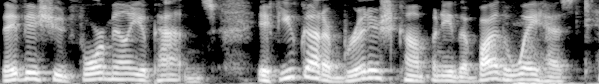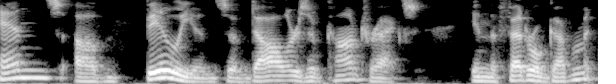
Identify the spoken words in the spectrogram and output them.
They've issued 4 million patents. If you've got a British company that, by the way, has tens of billions of dollars of contracts in the federal government,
